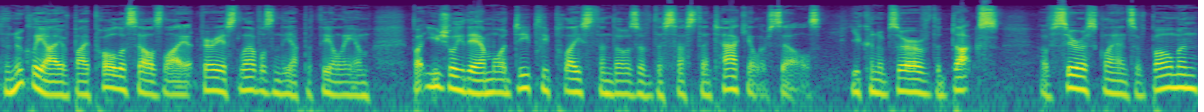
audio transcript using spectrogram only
The nuclei of bipolar cells lie at various levels in the epithelium, but usually they are more deeply placed than those of the sustentacular cells. You can observe the ducts of serous glands of Bowman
